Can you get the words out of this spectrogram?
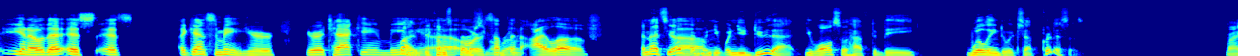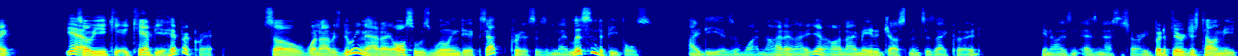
you know that it's it's against me. You're you're attacking me Right, uh, or something right. I love. And that's the other thing. When Um, you when you do that, you also have to be willing to accept criticism. Right? Yeah, So you can't, it can't be a hypocrite. So when I was doing that, I also was willing to accept criticism and I listened to people's ideas and whatnot. And I, you know, and I made adjustments as I could, you know, as, as necessary. But if they were just telling me,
